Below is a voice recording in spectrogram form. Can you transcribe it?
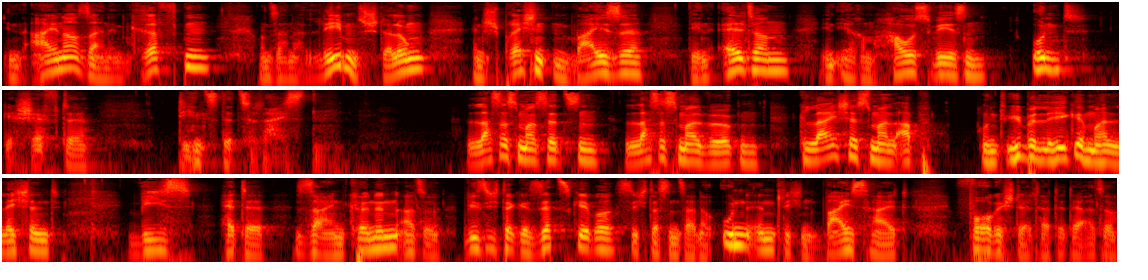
in einer seinen Kräften und seiner Lebensstellung entsprechenden Weise den Eltern in ihrem Hauswesen und Geschäfte Dienste zu leisten. Lass es mal sitzen, lass es mal wirken, gleich es mal ab und überlege mal lächelnd, wie's hätte sein können, also wie sich der Gesetzgeber sich das in seiner unendlichen Weisheit vorgestellt hatte, der also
